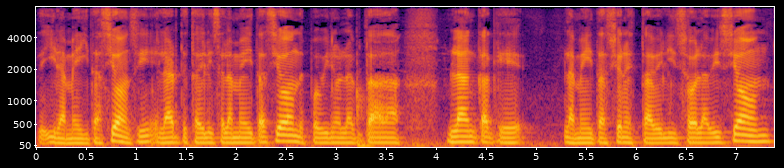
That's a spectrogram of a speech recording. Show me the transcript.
y la meditación, ¿sí? El arte estabiliza la meditación, después vino la heptada blanca que la meditación estabilizó la visión,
